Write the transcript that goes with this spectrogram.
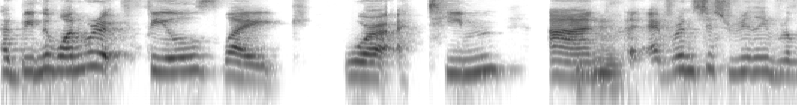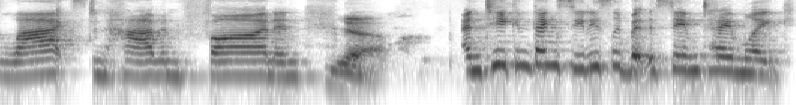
have been the one where it feels like we're a team and mm-hmm. everyone's just really relaxed and having fun and yeah and taking things seriously but at the same time like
